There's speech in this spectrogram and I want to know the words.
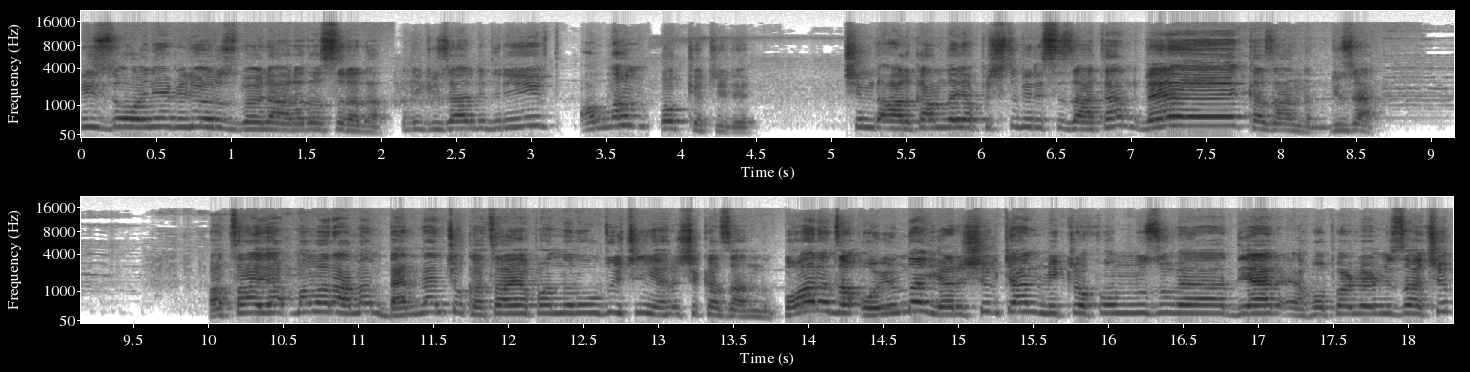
Biz de oynayabiliyoruz böyle arada sırada. Hadi güzel bir drift. Allah'ım çok kötüydü. Şimdi arkamda yapıştı birisi zaten ve kazandım. Güzel. Hata yapmama rağmen benden çok hata yapanlar olduğu için yarışı kazandım. Bu arada oyunda yarışırken mikrofonunuzu veya diğer e, hoparlörünüzü açıp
